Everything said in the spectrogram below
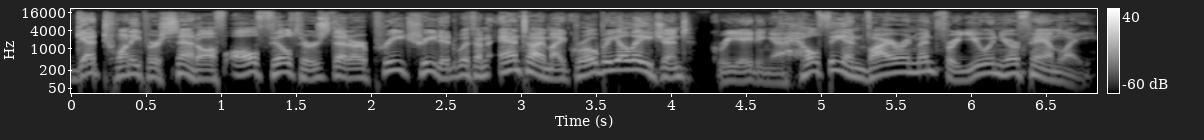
Get 20% off all filters that are pre treated with an antimicrobial agent, creating a healthy environment for you and your family.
